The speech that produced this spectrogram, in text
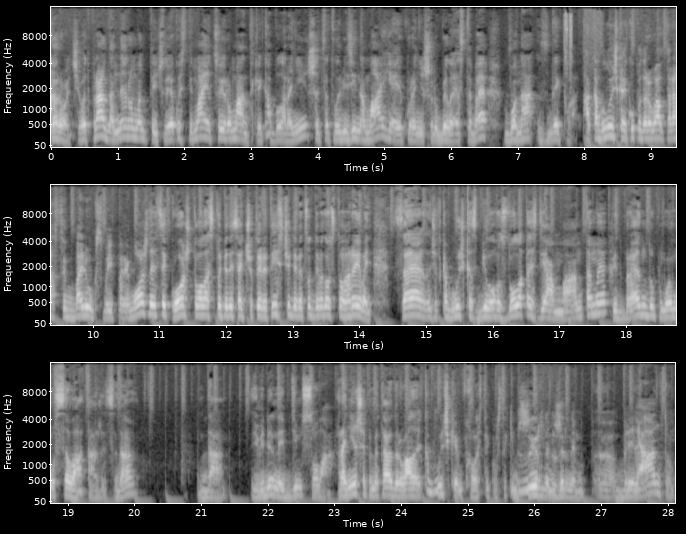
Коротше, от правда, не романтично. Якось немає цієї романтики, яка була раніше. Ця телевізійна магія, яку раніше робили СТБ, вона зникла. А каблучка, яку подарував Тарас Цимбалюк своїй переможниці, коштувала 154 тисячі 990 гривень. Це значить каблучка з білого золота з діамантами від бренду, по-моєму, села кажеться, да? Да. Ювелірний дім сова. Раніше, пам'ятаю, дарували каблучки в холостяку з таким жирним, жирним е, брилянтом,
